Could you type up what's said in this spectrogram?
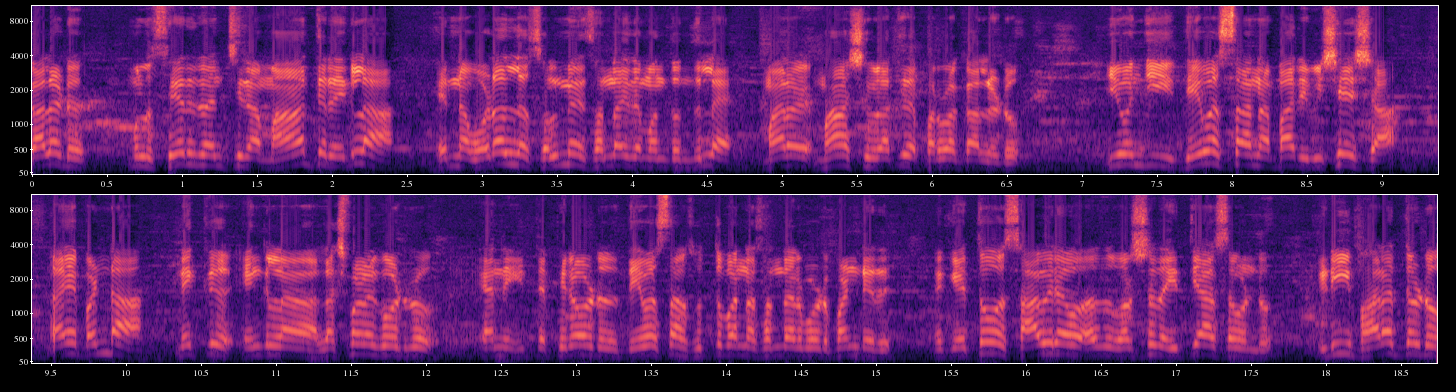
ಕಾಲಡು ಮುಲು ಸೇರಿದಂಚಿನ ಮಾತೆರೆಗ್ಲ ಎನ್ನ ಒಡಲ್ದ ಸೊಲ್ಮೆ ಸಂದಾಯದ ಮಂತೊಂದುಲ್ಲೆ ಮಹಾಶಿವರಾತ್ರಿ ಪರ್ವ ಕಾಲಡು. ಈ ಒಂಜಿ ದೇವಸ್ಥಾನ ಬಾರಿ ವಿಶೇಷ. ಅಯ್ಯ ಬಂಡ, ನೆಕ್ ಎಂಕಲ್ನ ಲಕ್ಷ್ಮಣಗೌಡರು ಇತ್ತ ಪಿರೋಡು ದೇವಸ್ಥಾನ ಸುತ್ತು ಬನ್ನ ಸಂದರ್ಭಡು ಪಂಡಿರು ನೆಕ್ ಎತ್ತೋ ಸಾವಿರ ವರ್ಷದ ಇತಿಹಾಸ ಉಂಡು ಇಡೀ ಭಾರತಡು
